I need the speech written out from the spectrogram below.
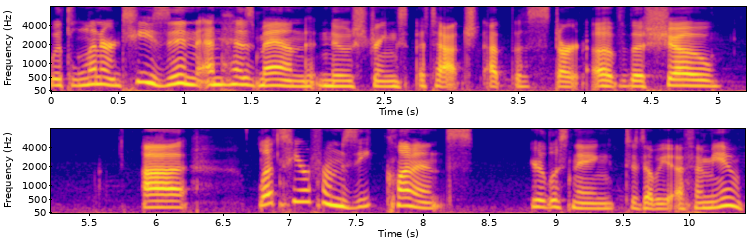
with Leonard T. Zinn and his band, No Strings Attached, at the start of the show. Uh, let's hear from Zeke Clements. You're listening to WFMU.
